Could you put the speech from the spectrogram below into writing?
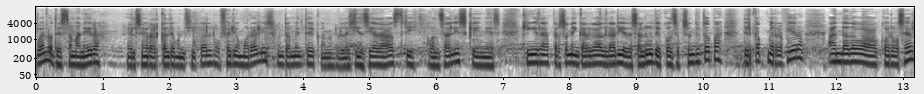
Bueno, de esta manera el señor alcalde municipal Ofelio Morales, juntamente con la licenciada Astri González, quien es, quien es la persona encargada del área de salud de Concepción de Utapa, del CAP me refiero, han dado a conocer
